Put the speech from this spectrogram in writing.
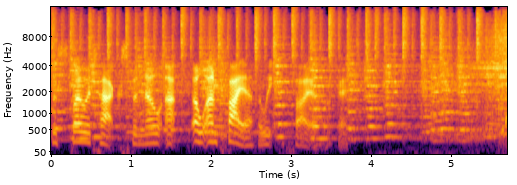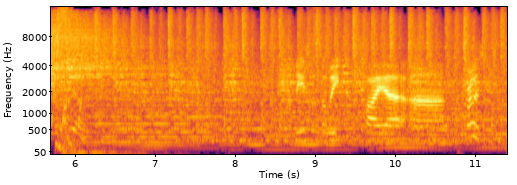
to slow attacks, but no. oh, and fire. They're weak to fire. Okay. And these are the weak to fire and frozen.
